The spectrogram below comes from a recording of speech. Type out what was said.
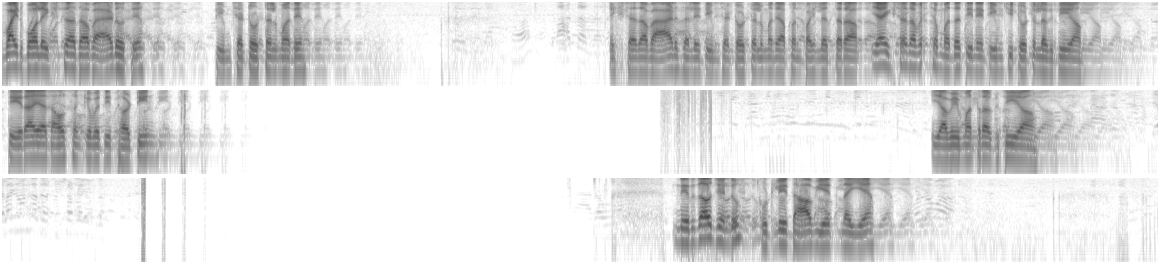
व्हाईट बॉल एक्स्ट्रा धाव ऍड होते टीमच्या टोटलमध्ये. एक्स्ट्रा धाव ऍड झाले टीमच्या टोटलमध्ये. आपण पाहिलं तर या एक्स्ट्रा धाब्याच्या मदतीने टीमची टोटल अगदी तेरा या धावसंख्येवरती थर्टीन यावेळी मात्र अगदी निर्धाव चेंडू कुठली धाव येत नाहीये.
